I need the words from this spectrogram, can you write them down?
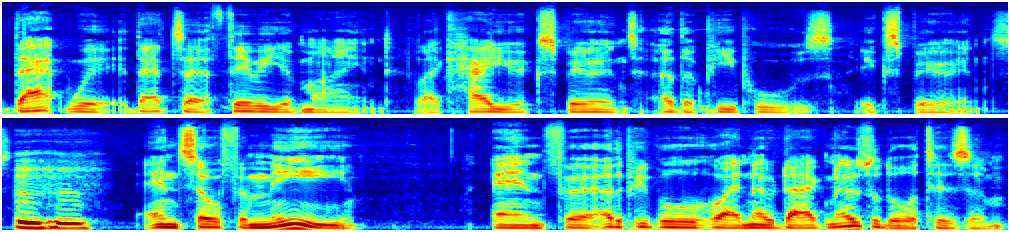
That w- that's a theory of mind, like how you experience other people's experience. Mm-hmm. And so for me, and for other people who I know diagnosed with autism,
